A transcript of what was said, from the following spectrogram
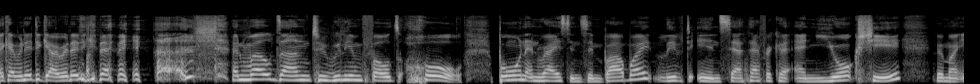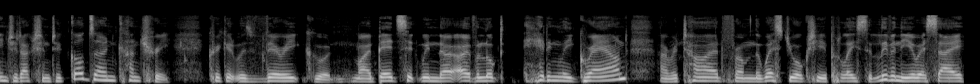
Okay, we need to go. We need to get out of here. and well done to William Folds Hall, born and raised in Zimbabwe, lived in South Africa and Yorkshire, where my introduction to God's own country cricket was very good. My bedsit window overlooked Headingley Ground. I retired from the West Yorkshire Police to live in the USA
